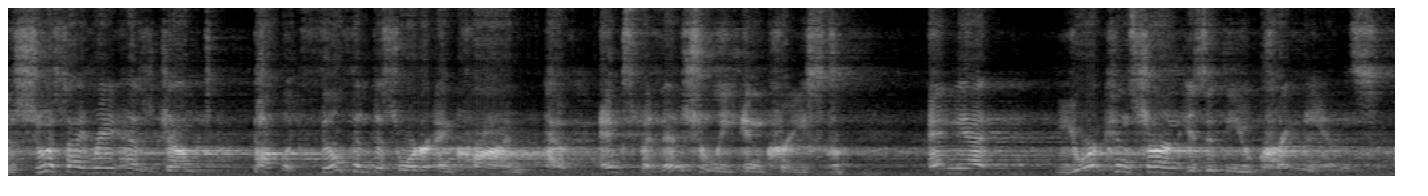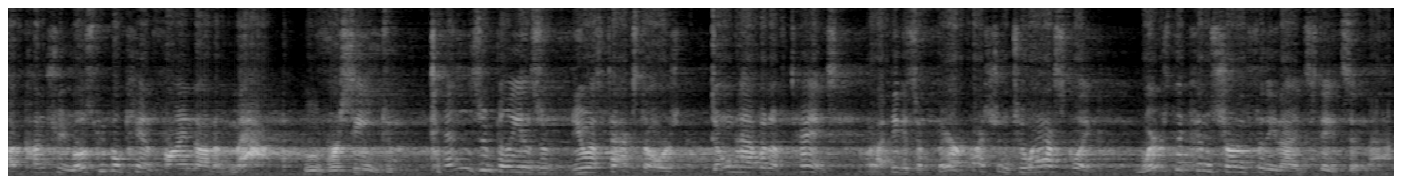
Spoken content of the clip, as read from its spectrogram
The suicide rate has jumped. Public filth and disorder and crime have exponentially increased. And yet, your concern is that the Ukrainians, a country most people can't find on a map, who've received tens of billions of U.S. tax dollars, don't have enough tanks. I think it's a fair question to ask, like, where's the concern for the United States in that?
